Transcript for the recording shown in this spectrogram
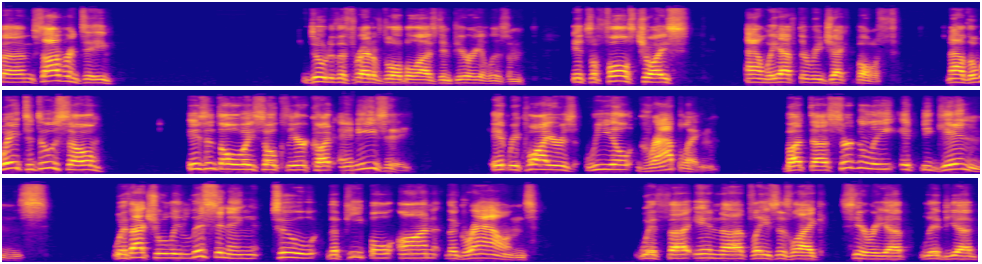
um, sovereignty due to the threat of globalized imperialism. It's a false choice, and we have to reject both. Now, the way to do so isn't always so clear cut and easy. It requires real grappling, but uh, certainly it begins with actually listening to the people on the ground with uh, in uh, places like Syria, Libya,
